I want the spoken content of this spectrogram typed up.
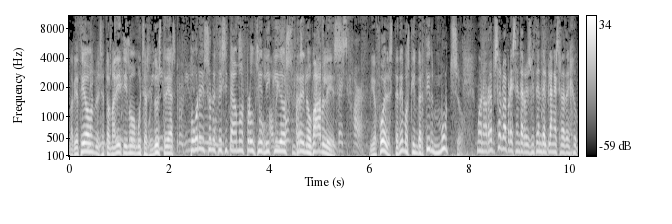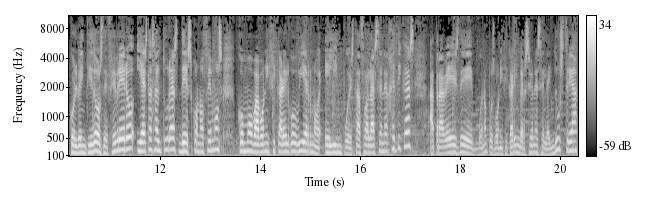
La aviación, el sector marítimo, muchas industrias. Por eso necesitamos producir líquidos renovables. Biofuels, tenemos que invertir mucho. Bueno, Repsol va a presentar Luis Vicente el plan estratégico el 22 de febrero y a estas alturas desconocemos cómo va a bonificar el gobierno el impuestazo a las energéticas a través de, bueno, pues bonificar inversiones en la industria,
